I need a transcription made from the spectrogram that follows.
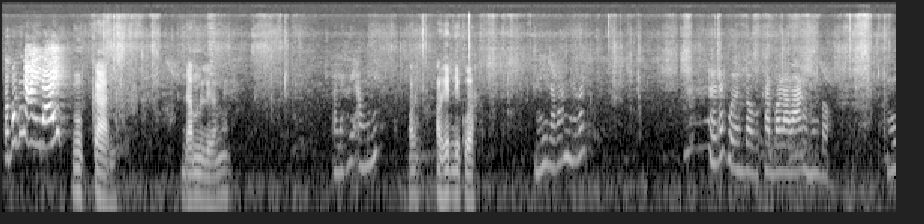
ตัวบักไงได้งูกานดำเหลืองอะไรเฮ้ยเอานี่เอาเอาเฮ็ดดีกว่า นี่ระวังเลยเออได้เพื่อนบอกใครบอระวังเห็นบอกงู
